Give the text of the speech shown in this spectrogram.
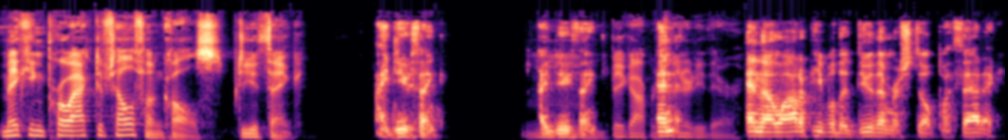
making proactive telephone calls, do you think? I do think. I do Mm, think. Big opportunity there. And a lot of people that do them are still pathetic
